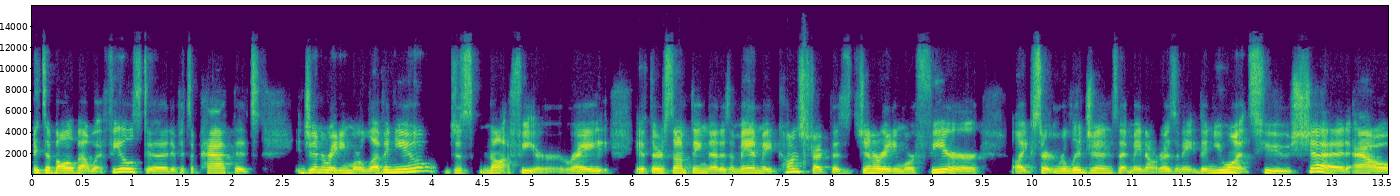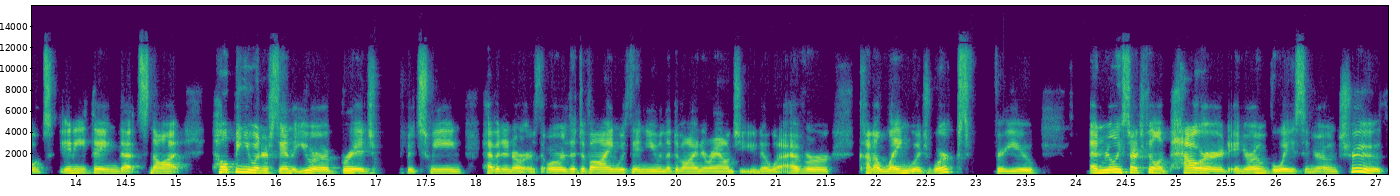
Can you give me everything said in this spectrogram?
it's all about what feels good. If it's a path that's generating more love in you, just not fear, right? If there's something that is a man made construct that's generating more fear, like certain religions that may not resonate, then you want to shed out anything that's not helping you understand that you are a bridge between heaven and earth or the divine within you and the divine around you, you know, whatever kind of language works for you, and really start to feel empowered in your own voice and your own truth.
